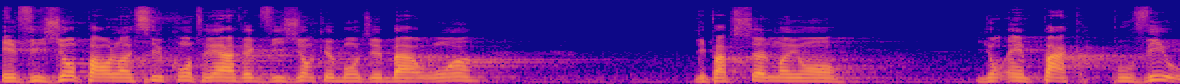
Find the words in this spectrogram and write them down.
Et vision parlant le contraire avec vision que mon Dieu barouan, il pas seulement un, impact pour vivre,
